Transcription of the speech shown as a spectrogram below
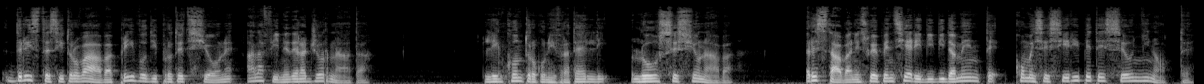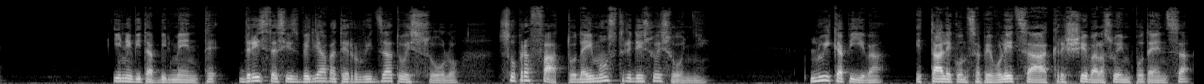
Drist si trovava privo di protezione alla fine della giornata. L'incontro con i fratelli lo ossessionava. Restava nei suoi pensieri vividamente come se si ripetesse ogni notte. Inevitabilmente Drist si svegliava terrorizzato e solo, sopraffatto dai mostri dei suoi sogni. Lui capiva, e tale consapevolezza accresceva la sua impotenza,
